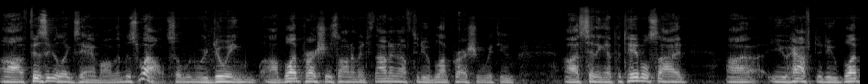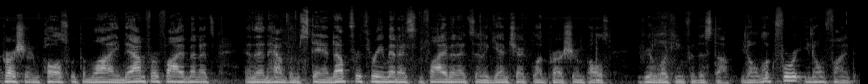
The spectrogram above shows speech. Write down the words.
uh, physical exam on them as well. So when we're doing uh, blood pressures on them, it's not enough to do blood pressure with you uh, sitting at the table side. Uh, you have to do blood pressure and pulse with them lying down for five minutes and then have them stand up for three minutes and five minutes and again check blood pressure and pulse if you're looking for this stuff. You don't look for it, you don't find it.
